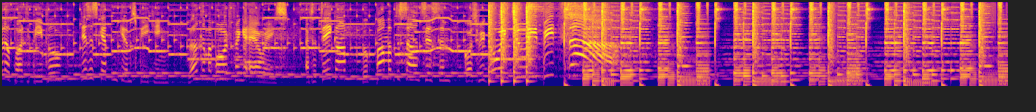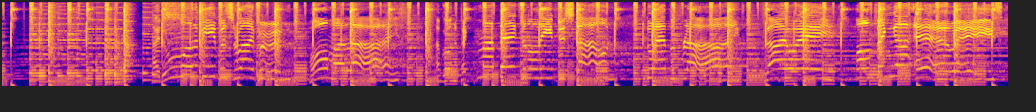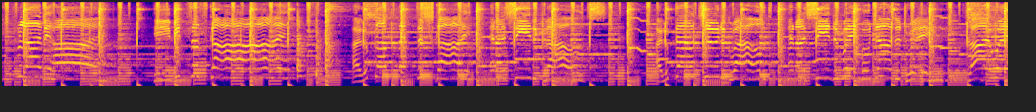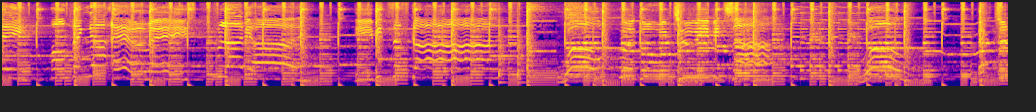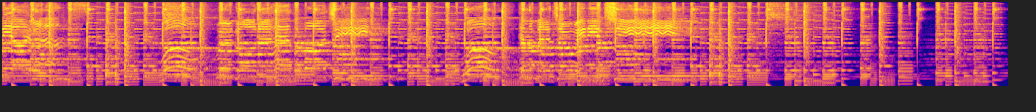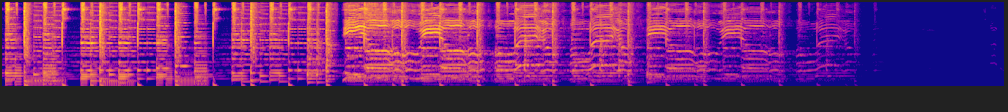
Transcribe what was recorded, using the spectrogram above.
Hello, party people. This is Captain Kim speaking. Welcome aboard Finger Airways. After takeoff, we'll pump up the sound system because we're going to Ibiza! let the sky.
